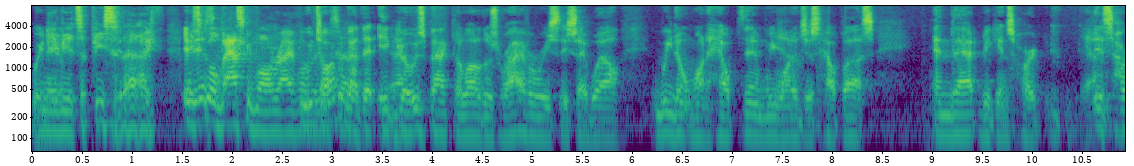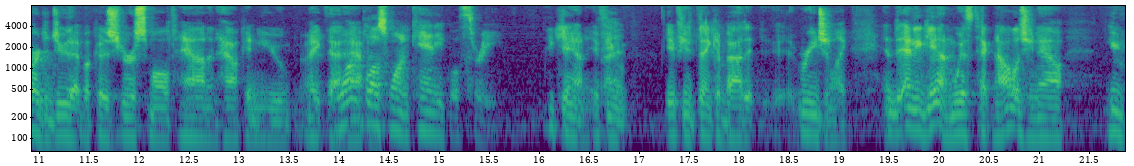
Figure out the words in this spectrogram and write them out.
We maybe do. it's a piece of that high school basketball rivalry. We talk about that. It yeah. goes back to a lot of those rivalries. They say, well, we don't want to help them. We want to just help us. And that begins hard. Yeah. It's hard to do that because you're a small town and how can you make that one happen? plus one one can equal three. You can if Right. you if you think about it uh, regionally. And and again, with technology now, you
